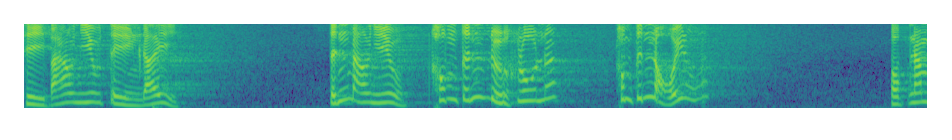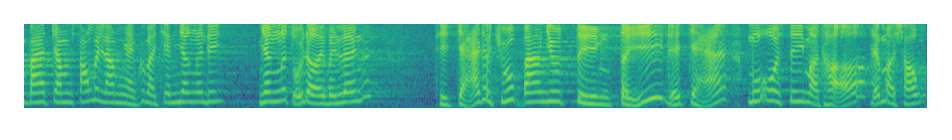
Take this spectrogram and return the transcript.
thì bao nhiêu tiền đây? Tính bao nhiêu? Không tính được luôn á. Không tính nổi luôn á một năm 365 ngày của bà chị em nhân lên đi. Nhân cái tuổi đời mình lên á, thì trả cho Chúa bao nhiêu tiền tỷ để trả, mua oxy mà thở để mà sống.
